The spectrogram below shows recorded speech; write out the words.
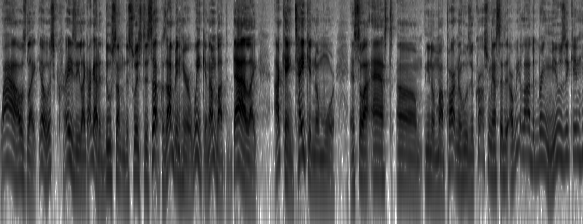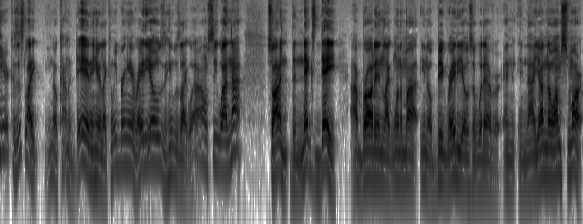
wow, I was like, yo, it's crazy. Like I got to do something to switch this up because I've been here a week and I'm about to die. Like I can't take it no more. And so I asked, um, you know, my partner who was across from me, I said, are we allowed to bring music in here? Because it's like, you know, kind of dead in here. Like, can we bring in radios? And he was like, well, I don't see why not. So I the next day I brought in like one of my you know big radios or whatever, and and now y'all know I'm smart.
